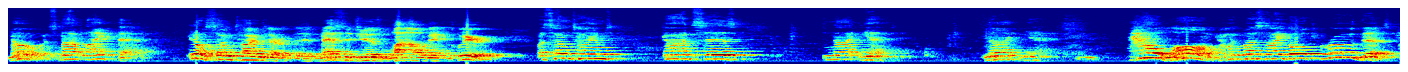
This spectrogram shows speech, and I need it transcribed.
No, it's not like that. You know, sometimes the message is loud and clear, but sometimes God says, not yet. Not yet. How long, God, must I go through this?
